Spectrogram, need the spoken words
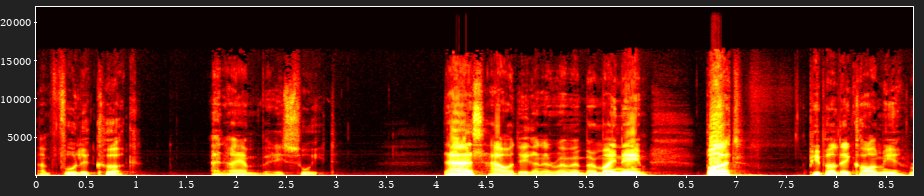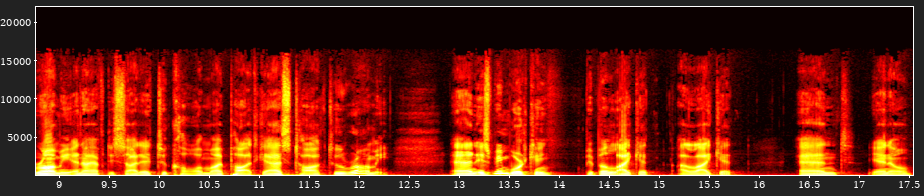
I'm fully cooked and I am very sweet. That's how they're gonna remember my name. But people they call me Rami, and I have decided to call my podcast Talk to Rami. And it's been working. People like it. I like it. And, you know,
